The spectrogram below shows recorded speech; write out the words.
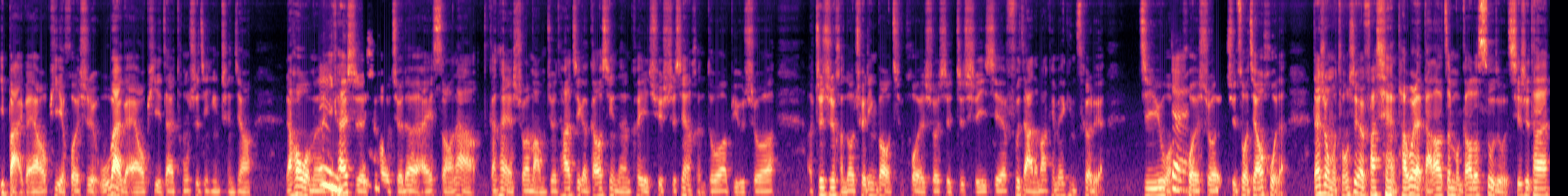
一百个 LP 或者是五百个 LP 在同时进行成交。然后我们一开始的时候觉得，哎，Solana 刚才也说了嘛，我们觉得它这个高性能可以去实现很多，比如说呃支持很多 trading bot，或者说是支持一些复杂的 market making 策略。基于我们或者说去做交互的。但是我们同时也发现，它为了达到这么高的速度，其实它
